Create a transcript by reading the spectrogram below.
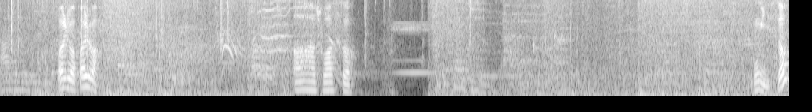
아군이 당했습니다. 빨리 와, 빨리 와. 아, 좋았어. 공이 있어?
